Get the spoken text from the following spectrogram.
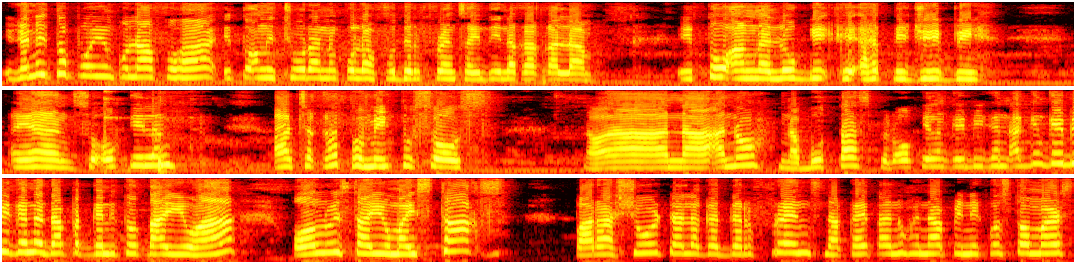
E, ganito po yung kulafo ha. Ito ang itsura ng kulafo, dear friends, sa hindi nakakalam. Ito ang nalugi kay Ate GB. Ayan, so okay lang. At saka tomato sauce. Na, na ano, nabutas. Pero okay lang kaibigan. Again kaibigan na dapat ganito tayo ha. Always tayo may stocks. Para sure talaga their friends na kahit anong hanapin ni customers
